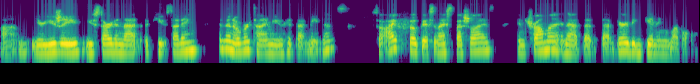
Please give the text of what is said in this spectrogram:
um, you're usually you start in that acute setting and then over time you hit that maintenance so i focus and i specialize in trauma and at that, that very beginning level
